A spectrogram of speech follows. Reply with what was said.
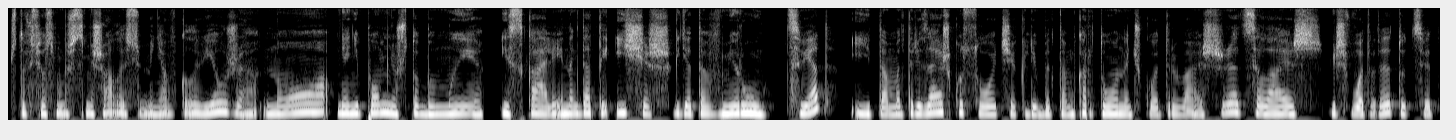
что все смешалось у меня в голове уже, но я не помню, чтобы мы искали. Иногда ты ищешь где-то в миру цвет, и там отрезаешь кусочек, либо там картоночку отрываешь и отсылаешь. Говоришь, вот, вот это тот цвет.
